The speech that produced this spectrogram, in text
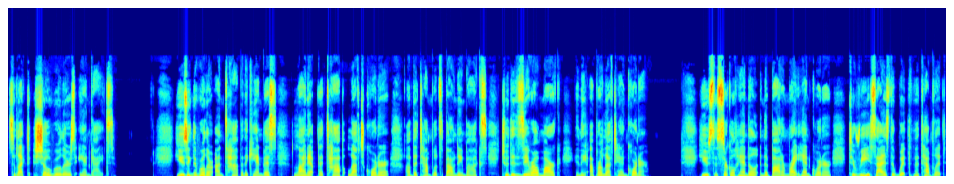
Select Show Rulers and Guides. Using the ruler on top of the canvas, line up the top left corner of the template's bounding box to the zero mark in the upper left hand corner. Use the circle handle in the bottom right hand corner to resize the width of the template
